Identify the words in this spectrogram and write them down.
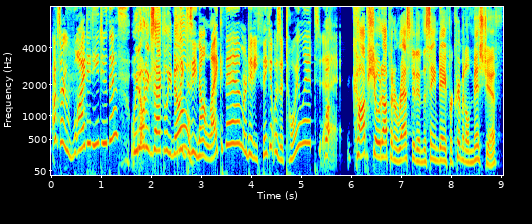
I'm sorry, why did he do this? We don't exactly know. Like, does he not like them or did he think it was a toilet? Well, cops showed up and arrested him the same day for criminal mischief,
